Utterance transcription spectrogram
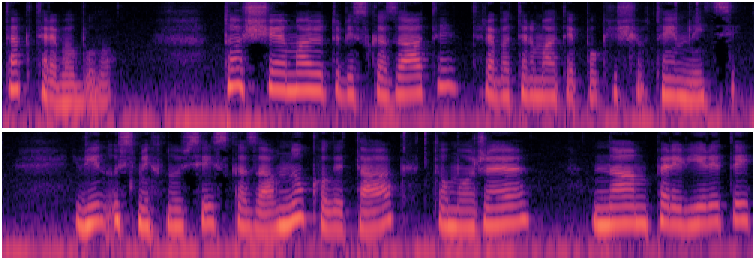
Так треба було. То, що я маю тобі сказати, треба тримати поки що в таємниці. Він усміхнувся і сказав: Ну, коли так, то може нам перевірити,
